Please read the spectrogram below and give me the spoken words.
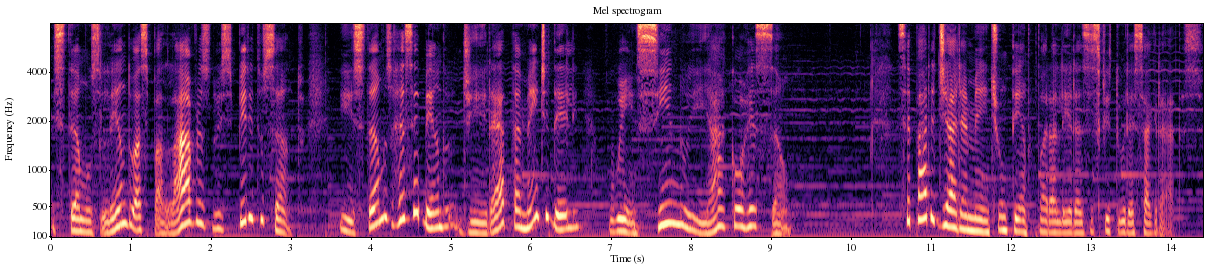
estamos lendo as palavras do Espírito Santo e estamos recebendo diretamente dele o ensino e a correção. Separe diariamente um tempo para ler as Escrituras Sagradas.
